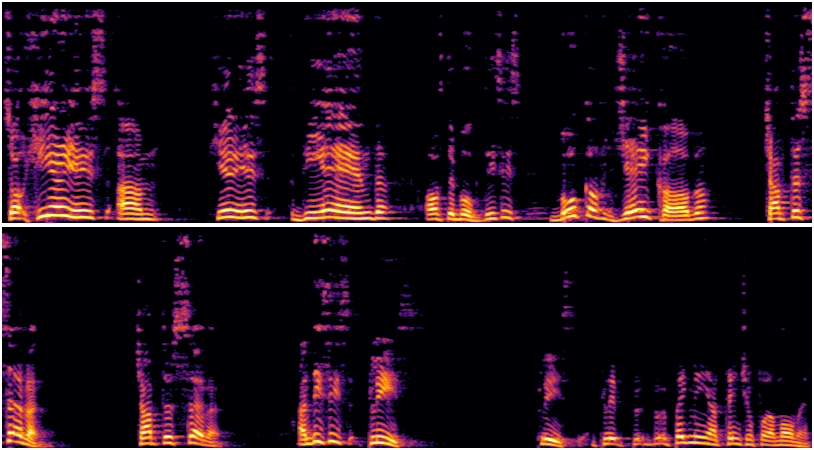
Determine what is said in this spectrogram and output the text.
So here is um, here is the end of the book. This is book of Jacob, chapter seven, chapter seven, and this is please, please, please pay me attention for a moment.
